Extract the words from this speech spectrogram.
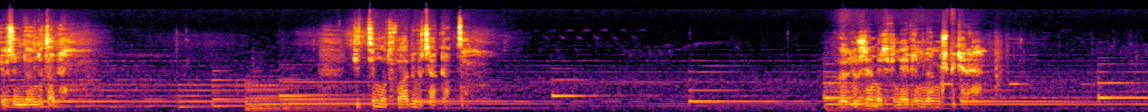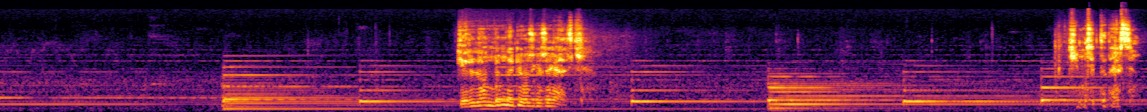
Gözüm döndü tabii. Gittim mutfağa bir bıçak kaptım. Öldüreceğim herifin evrim dönmüş bir kere. Geri döndüğümde göz göze geldik. Kim çıktı dersin?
